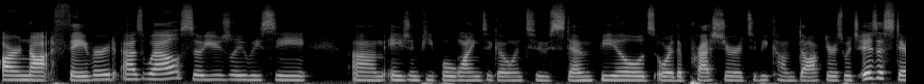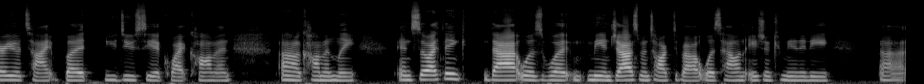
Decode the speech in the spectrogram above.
are not favored as well. So usually we see um, Asian people wanting to go into STEM fields or the pressure to become doctors, which is a stereotype, but you do see it quite common, uh, commonly. And so I think that was what me and Jasmine talked about was how in the Asian community, uh,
